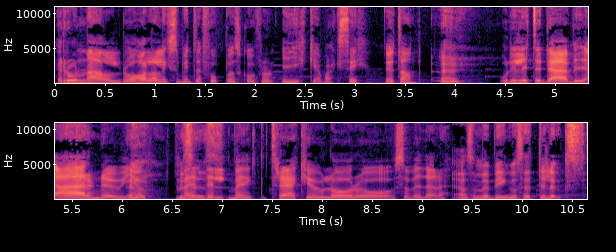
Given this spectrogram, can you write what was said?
Ronaldo har liksom inte fotbollsskor från ICA Maxi. Utan, Nej, och det är lite där vi är nu ju. Ja, med, med träkulor och så vidare. alltså med bingo set deluxe.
